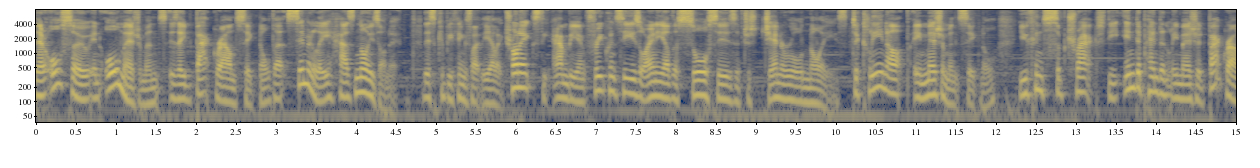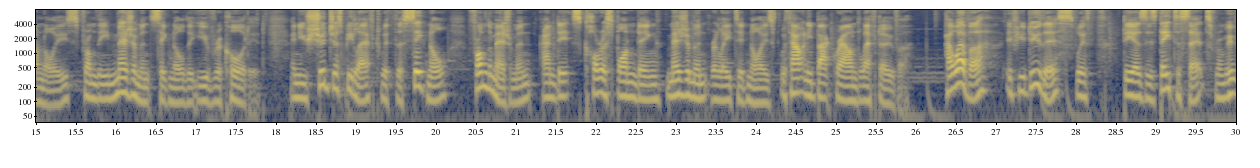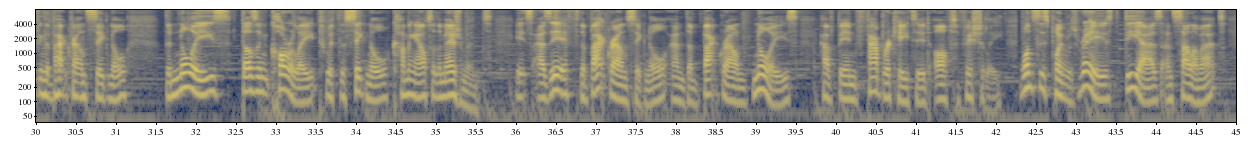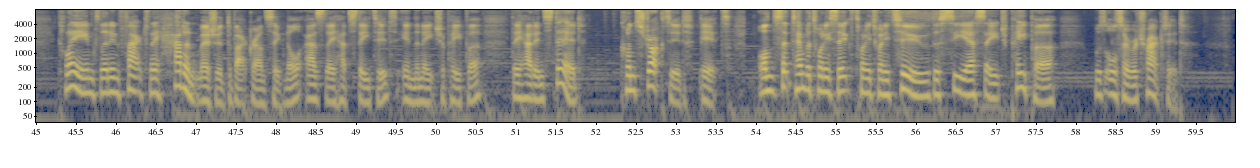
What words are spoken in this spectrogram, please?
There also, in all measurements, is a background signal that similarly has noise on it. This could be things like the electronics, the ambient frequencies, or any other sources of just general noise. To clean up a measurement signal, you can subtract the independently measured background noise from the measurement signal that you've recorded, and you should just be left with the signal from the measurement and its corresponding measurement related noise without any background left over. However, if you do this with Dias's dataset, removing the background signal, the noise doesn't correlate with the signal coming out of the measurement. It's as if the background signal and the background noise have been fabricated artificially. Once this point was raised, Dias and Salamat claimed that in fact they hadn't measured the background signal as they had stated in the Nature paper, they had instead constructed it. On September 26, 2022, the CSH paper was also retracted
